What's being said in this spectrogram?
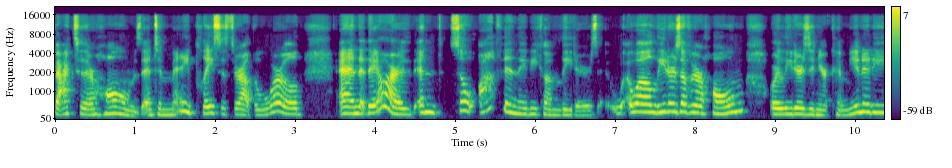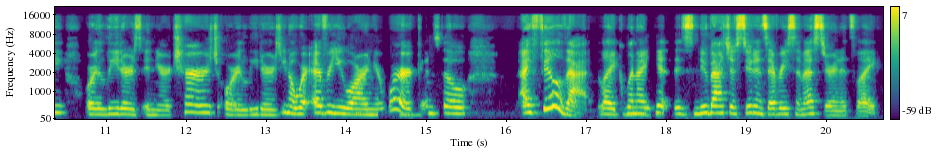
back to their homes and to many places throughout the world. And they are. And so often they become leaders. Well, leaders of your home or leaders in your community or leaders in your church or leaders, you know, wherever you are in your work. Mm-hmm. And so I feel that like when I get this new batch of students every semester and it's like,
